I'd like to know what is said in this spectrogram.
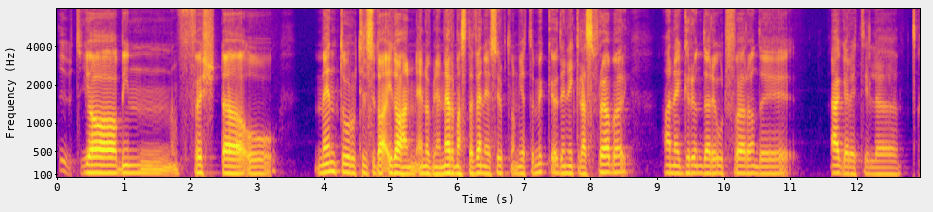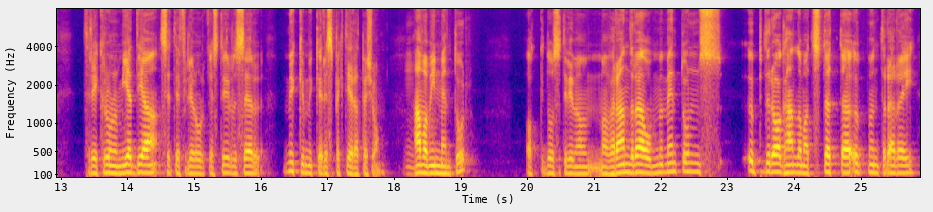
ut? Ja, min första och mentor tills idag, idag är han en av mina närmaste vänner. Jag ser upp till honom jättemycket. Det är Niklas Fröberg. Han är grundare, ordförande, ägare till uh, Tre Kronor Media, sitter i flera olika styrelser. Mycket, mycket respekterad person. Mm. Han var min mentor. Och då sitter vi med, med varandra och mentorns uppdrag handlar om att stötta, uppmuntra dig,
